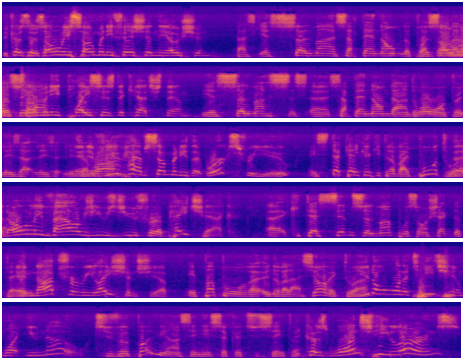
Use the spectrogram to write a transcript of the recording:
because there's only so many fish in the ocean, parce qu'il y a seulement un certain nombre de poissons dans so, so many places to catch them. Il y a seulement un certain nombre d'endroits où on peut les, les, les And avoir. if you have somebody that works for you Et si tu as quelqu'un qui travaille pour toi, that only values you for a paycheck euh, qui t'estime seulement pour son chèque de and paie not for relationship, et pas pour euh, une relation avec toi, you don't want to teach him what you know. tu veux pas lui enseigner ce que tu sais, toi. Because once he learns,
